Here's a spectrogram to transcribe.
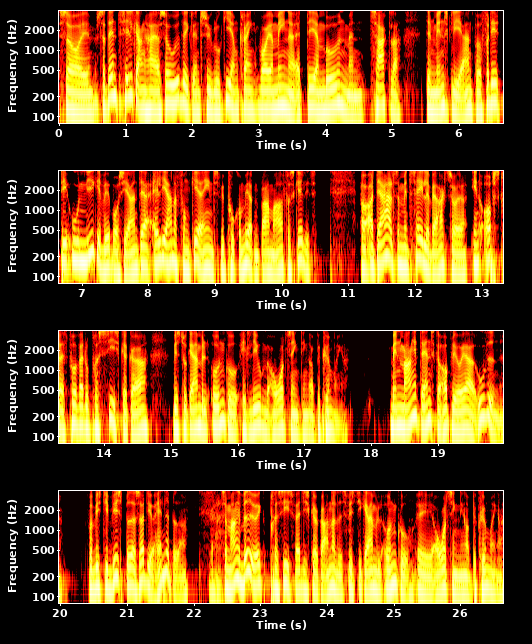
Så, øh, så den tilgang har jeg så udviklet en psykologi omkring, hvor jeg mener, at det er måden, man takler den menneskelige hjerne på. For det, det unikke ved vores hjerne, det er, at alle hjerner fungerer ens. Vi programmerer den bare meget forskelligt. Og, og der er altså mentale værktøjer, en opskrift på, hvad du præcis skal gøre, hvis du gerne vil undgå et liv med overtænkning og bekymringer. Men mange danskere oplever jeg er uvidende. For hvis de vidste bedre, så er de jo handlet bedre. Ja. Så mange ved jo ikke præcis, hvad de skal gøre anderledes, hvis de gerne vil undgå øh, overtænkning og bekymringer.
